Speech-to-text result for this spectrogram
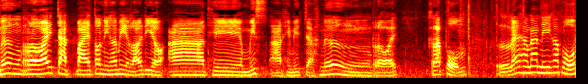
หนึ่งร้อยจัดไปต้นนี้ครับพี่ร้อยเดียวอาร์เทมิสอาร์เทมิสจ้ะหนึ่งร้อยครับผม และทางด้านนี้ครับผม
